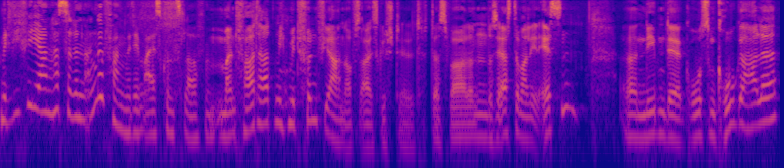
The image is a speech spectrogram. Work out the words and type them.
Mit wie vielen Jahren hast du denn angefangen mit dem Eiskunstlaufen? Mein Vater hat mich mit fünf Jahren aufs Eis gestellt. Das war dann das erste Mal in Essen, äh, neben der großen Krugehalle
